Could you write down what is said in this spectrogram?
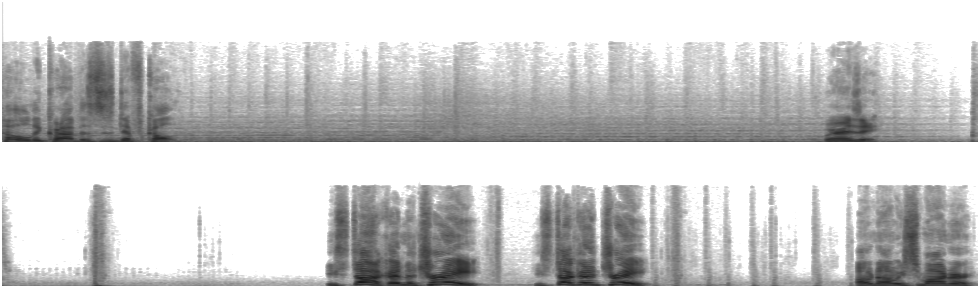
Holy crap, this is difficult. Where is he? He's stuck in a tree! He's stuck in a tree! Oh no, he's smarter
